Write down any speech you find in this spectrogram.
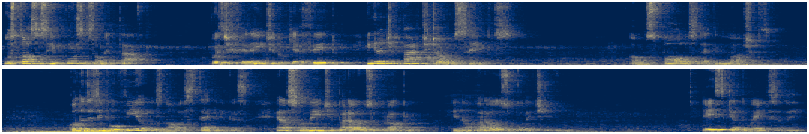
os nossos recursos aumentavam, pois, diferente do que é feito em grande parte de alguns centros, alguns polos tecnológicos, quando desenvolvíamos novas técnicas, era somente para uso próprio e não para uso coletivo. Eis que a doença vem,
